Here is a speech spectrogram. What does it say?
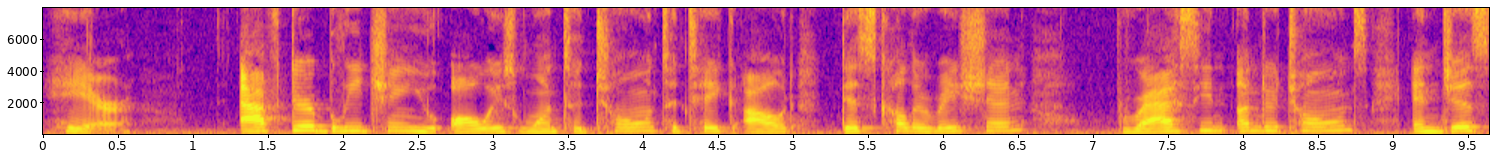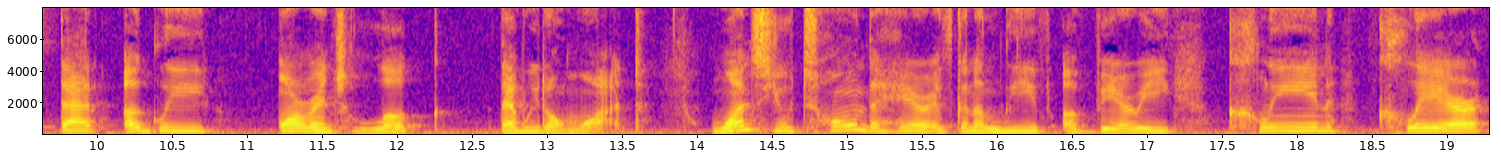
hair. After bleaching, you always want to tone to take out discoloration, brassy undertones, and just that ugly orange look that we don't want. Once you tone the hair, it's going to leave a very clean, clear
